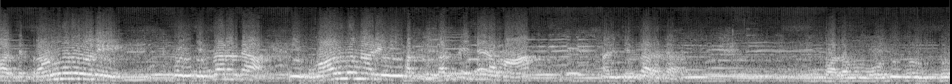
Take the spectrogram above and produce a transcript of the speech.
ఆ చిత్రాంగంలోనే పోయి చెప్పారట. నీ కుమారుడు ఉన్నాడు నీ భక్తులు చంపేశారమ్మా అని చెప్పారట. పదం ఓదుకుంటూ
